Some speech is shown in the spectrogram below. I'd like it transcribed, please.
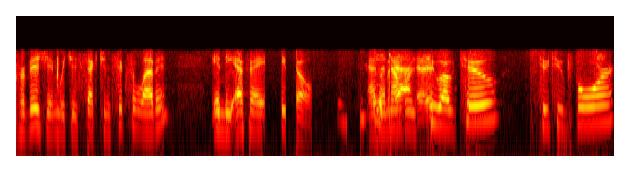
provision, which is Section 611 in the FAA bill. And the number is Uh, uh, 202 224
